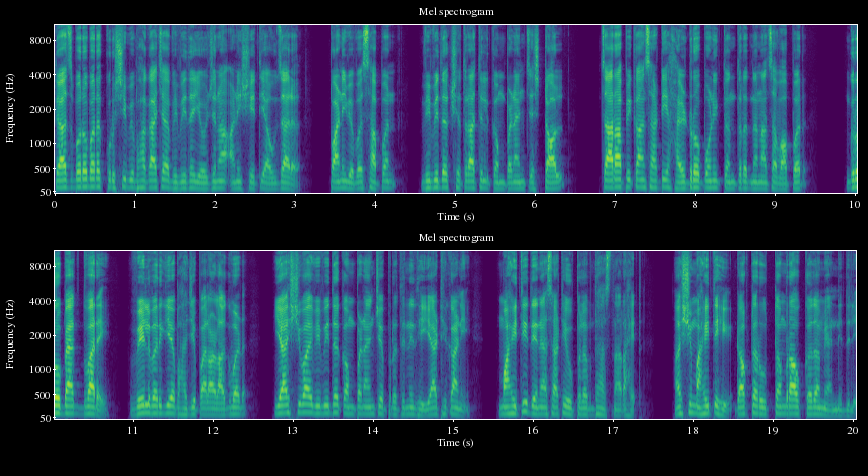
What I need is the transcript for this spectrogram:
त्याचबरोबर कृषी विभागाच्या विविध योजना आणि शेती अवजारं पाणी व्यवस्थापन विविध क्षेत्रातील कंपन्यांचे स्टॉल चारा पिकांसाठी हायड्रोपोनिक तंत्रज्ञानाचा वापर ग्रोबॅगद्वारे वेलवर्गीय भाजीपाला लागवड याशिवाय विविध कंपन्यांचे प्रतिनिधी या ठिकाणी माहिती देण्यासाठी उपलब्ध असणार आहेत अशी माहितीही डॉक्टर उत्तमराव कदम यांनी दिली.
